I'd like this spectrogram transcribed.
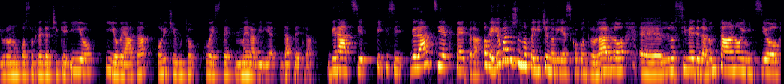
Giuro non posso crederci che io, io Beata, ho ricevuto queste meraviglie da Petra. Grazie Pixie, grazie Petra. Ok, io quando sono felice non riesco a controllarlo, eh, lo si vede da lontano, inizio a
